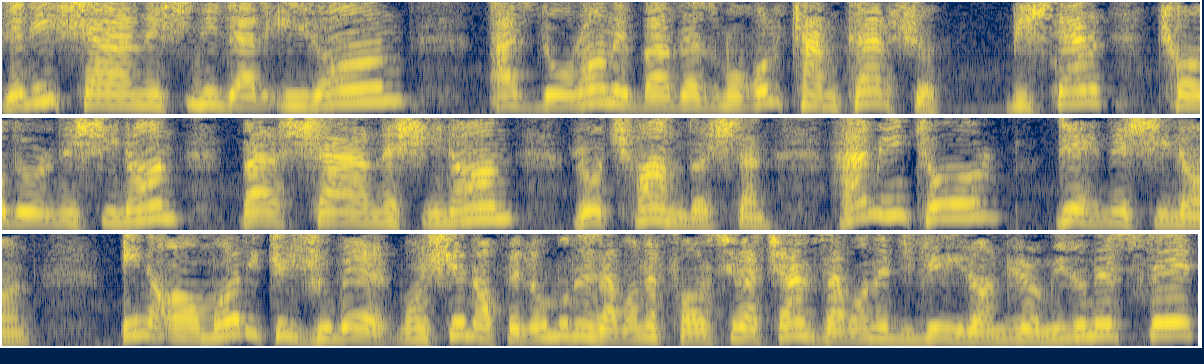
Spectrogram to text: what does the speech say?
یعنی شهرنشینی در ایران از دوران بعد از مغول کمتر شد. بیشتر چادرنشینان بر شهرنشینان رجحان داشتن. همینطور دهنشینان. این آماری که جوبر منشی ناپلئون بوده زبان فارسی و چند زبان دیگه ایرانی رو می‌دونسته.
